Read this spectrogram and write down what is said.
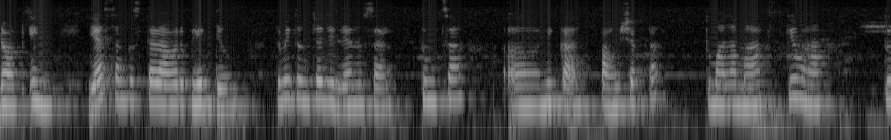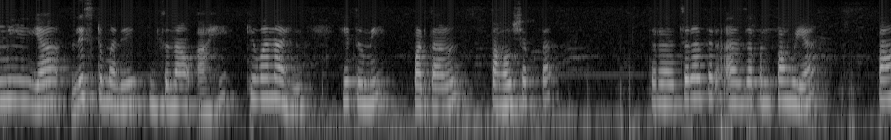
dot in या संकेतस्थळावर भेट देऊन तुम्ही तुमच्या जिल्ह्यानुसार तुमचा निकाल पाहू शकता. तुम्हाला मार्क्स किंवा तुम्ही या लिस्टमध्ये तुमचं नाव आहे किंवा नाही हे तुम्ही पडताळून पाहू शकता. तर चला तर आज आपण पाहूया. पा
